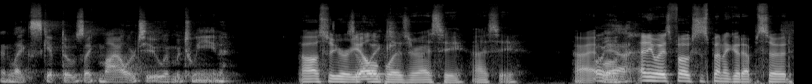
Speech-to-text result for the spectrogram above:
and like skip those like mile or two in between Oh, so you're a yellow like- blazer. I see. I see. All right. Oh, well, yeah. anyways, folks, it's been a good episode.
